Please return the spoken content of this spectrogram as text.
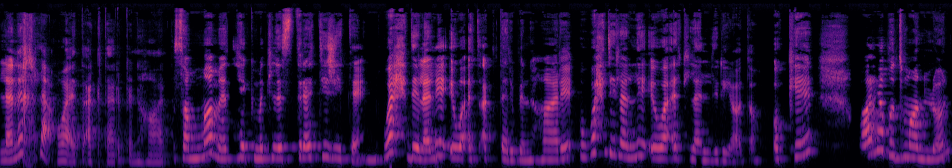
لنخلق وقت أكثر بالنهار صممت هيك مثل استراتيجيتين. وحدة للاقي وقت أكثر بنهاري ووحدة لنلاقي وقت للرياضة. أوكي؟ وأنا بضمن لهم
